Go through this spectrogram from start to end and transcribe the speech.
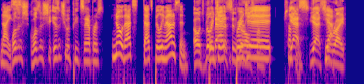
Nice. Wasn't she, wasn't she? Isn't she with Pete Sampras? no, that's that's Billy Madison. Oh, it's Billy Bridget, Madison. girls from- Bridget. something. Yes, yes, you're right.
